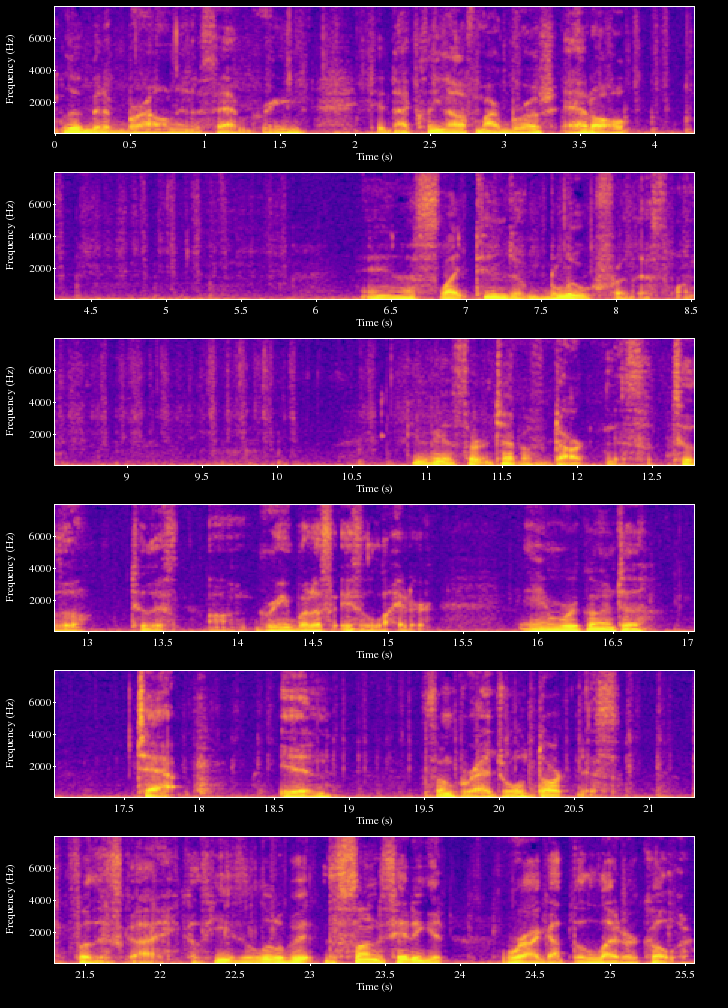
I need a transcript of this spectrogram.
A little bit of brown in the sap green. Did not clean off my brush at all. And a slight tinge of blue for this one. Give me a certain type of darkness to the to this um, green, but it's, it's lighter. And we're going to tap in some gradual darkness for this guy because he's a little bit, the sun is hitting it where I got the lighter color.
